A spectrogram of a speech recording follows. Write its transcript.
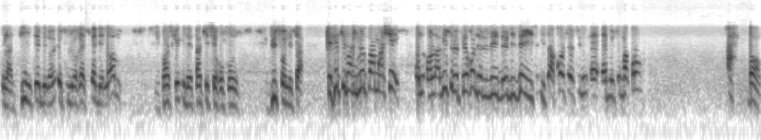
pour la dignité de l'homme et pour le respect de l'homme, je pense qu'il est temps qu'il se repose, vu son état. Quelqu'un qui n'arrive même pas à marcher. On, l'a vu sur le perron de l'Elysée, il, il s'accroche sur euh, euh, M. Macron. Ah, bon,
